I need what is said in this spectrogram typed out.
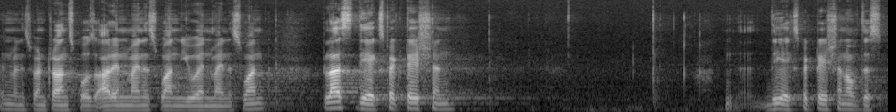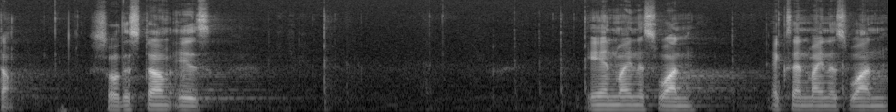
n minus 1 transpose r n minus 1 u n minus 1 plus the expectation the expectation of this term. So, this term is a n minus 1 x n minus 1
